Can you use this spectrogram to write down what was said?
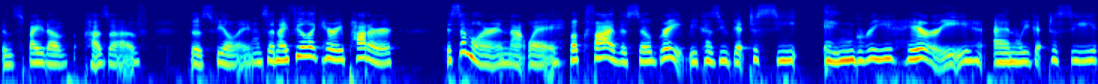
in spite of, because of those feelings. And I feel like Harry Potter is similar in that way. Book five is so great because you get to see angry Harry and we get to see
